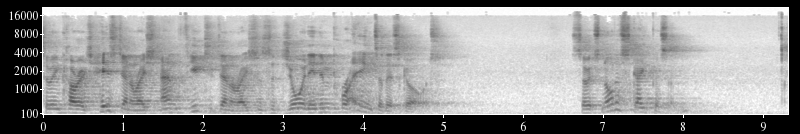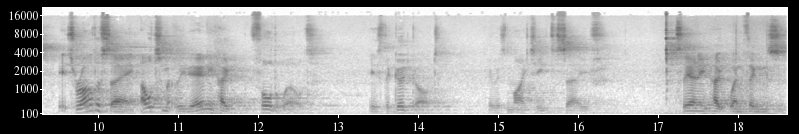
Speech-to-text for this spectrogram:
to encourage his generation and future generations to join in in praying to this God. So it's not escapism, it's rather saying ultimately the only hope for the world is the good God who is mighty to save. It's the only hope when things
